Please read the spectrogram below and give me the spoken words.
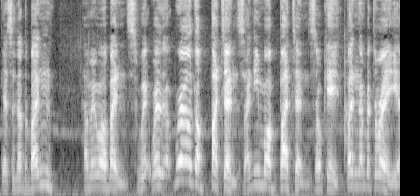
There's another button. How many more buttons? Where, where, where are the buttons? I need more buttons. Okay, button number three.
